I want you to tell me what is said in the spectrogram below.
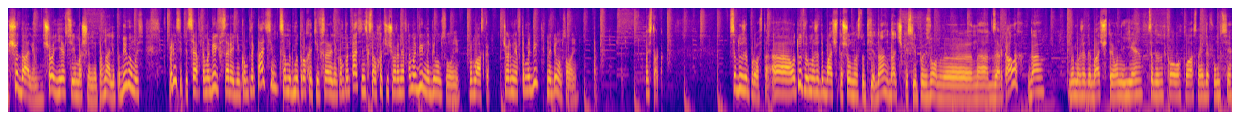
Що далі? Що є в цій машині? Погнали, подивимось. В принципі, це автомобіль в середній комплектації. Саме Дмитро хотів в середній комплектації. Він сказав, хочу чорний автомобіль на білому салоні. Будь ласка, чорний автомобіль на білому салоні. Ось так. Все дуже просто. А, отут ви можете бачити, що у нас тут є. Да? Датчики сліпих зон е, на дзеркалах. Да? Ви можете бачити, вони є. Це додатково класна йде функція.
